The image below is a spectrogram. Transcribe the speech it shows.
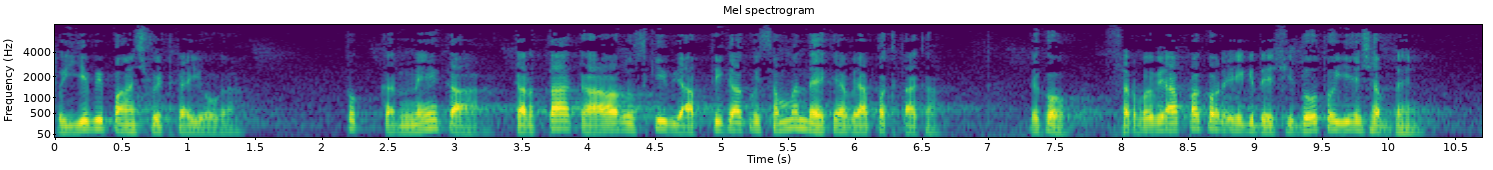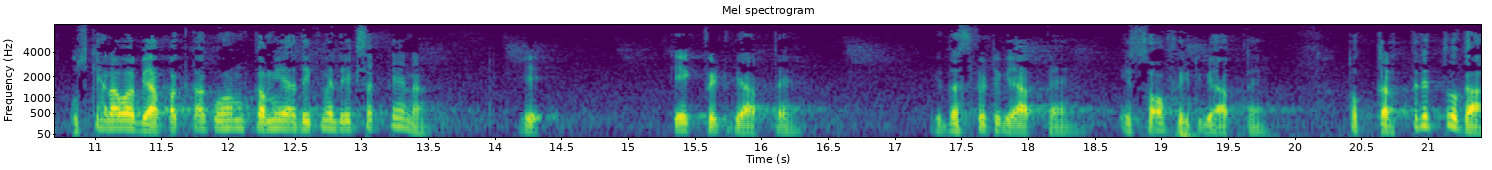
तो ये भी पाँच फीट का ही होगा। तो करने का, कर्ता का और उसकी व्याप्ति का कोई संबंध है क्या, व्यापकता का? देखो, सर्वव्यापक और एक देशी, दो तो ये शब्द हैं। उसके अलावा व्यापकता को हम कम या अधिक में देख सकते हैं ना? ये एक फीट व्याप्त है। ये दस फीट व्याप्त है, ये सौ फीट व्याप्त है। तो कर्तृत्व का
